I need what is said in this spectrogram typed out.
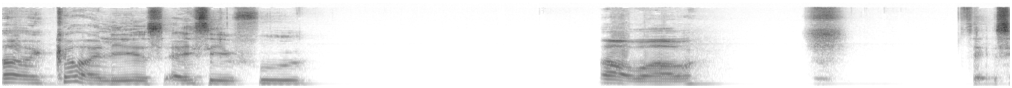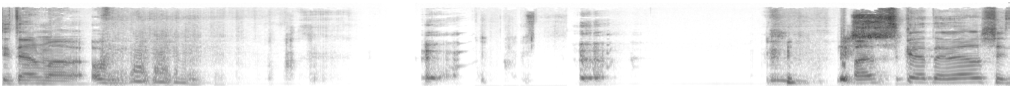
Oh, calice. Hey, c'est fou. Oh, wow. C'est tellement... Parce que t'as c'est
